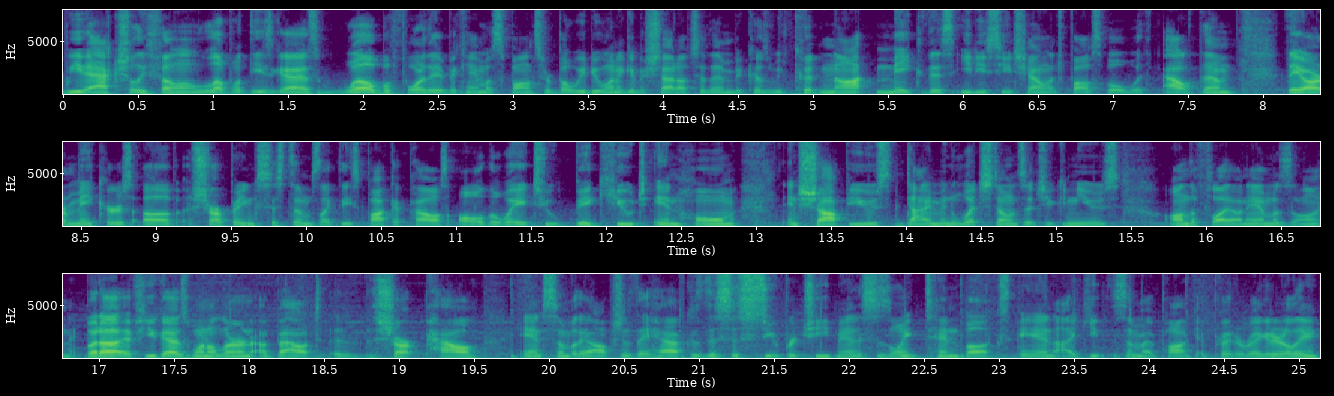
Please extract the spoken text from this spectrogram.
We actually fell in love with these guys well before they became a sponsor, but we do want to give a shout out to them because we could not make this EDC challenge possible without them. They are makers of sharpening systems like these pocket pals all the way to big, huge in-home and shop use diamond whetstones that you can use on the fly on Amazon. But uh, if you guys want to learn about the Sharpal and some of the options they have because this is super cheap, man. This is only 10 bucks, and I keep this in my pocket pretty regularly.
